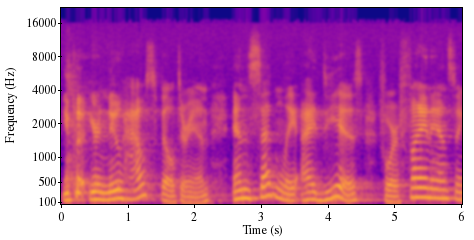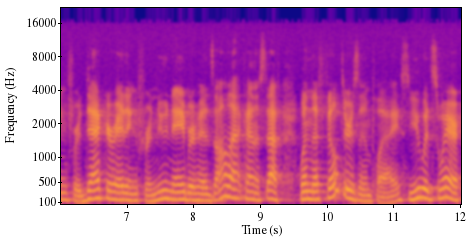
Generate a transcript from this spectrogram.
You put your new house filter in, and suddenly ideas for financing, for decorating, for new neighborhoods, all that kind of stuff. When the filter's in place, you would swear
